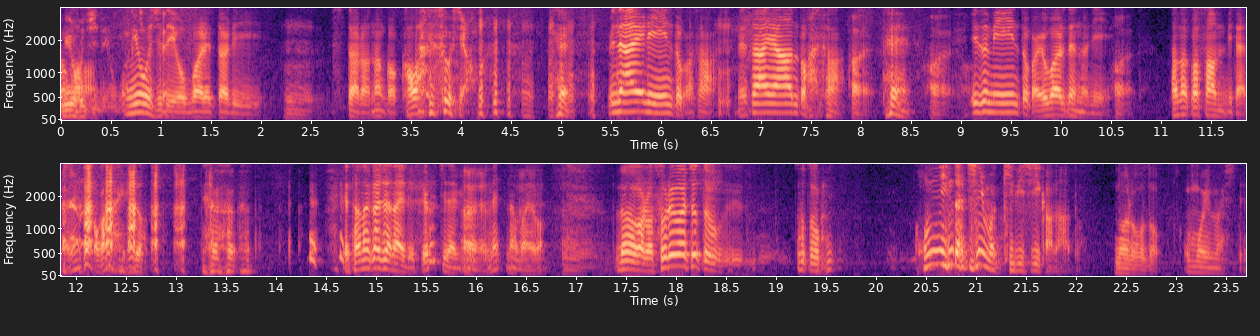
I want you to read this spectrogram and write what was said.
名字で呼ばれ名字で呼ばれたりうん。したらなんかかわいそうじゃん。ね みんなアイリーンとかさ「ねサーヤン」とかさはい「ねはい。イズミーン」とか呼ばれてんのには田中さんみたいなね わかんないけど。いや田中じゃないですよちなみい。に言うとね、名前は、うんだからそれはちょっとちょっと本人たちにも厳しいかなと。なるほど。思いまして。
